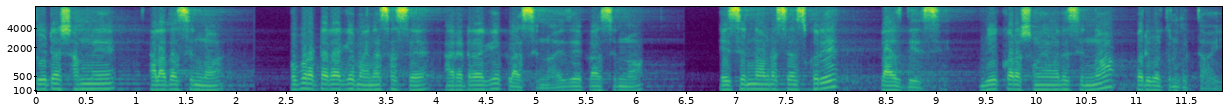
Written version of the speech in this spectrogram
দুইটার সামনে আলাদা চিহ্ন। উপরটার আগে মাইনাস আছে, আর এটার আগে প্লাস চিহ্ন। এই যে প্লাস চিহ্ন, এই চিহ্ন আমরা চেঞ্জ করে প্লাস দিয়েছি। বিয়োগ করার সময় আমাদের চিহ্ন পরিবর্তন করতে হয়।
